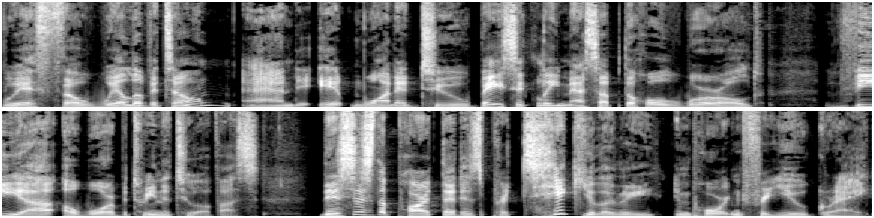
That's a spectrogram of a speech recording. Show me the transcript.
with a will of its own, and it wanted to basically mess up the whole world via a war between the two of us. This is the part that is particularly important for you, Gray,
